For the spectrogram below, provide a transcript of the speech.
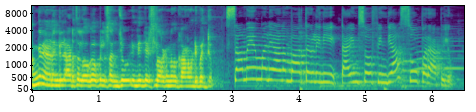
അങ്ങനെയാണെങ്കിൽ അടുത്ത ലോകകപ്പിൽ സഞ്ജു ഇന്ത്യൻ ജേഴ്സിൽ ഇറങ്ങുന്നത് കാണാൻ വേണ്ടി പറ്റും. സമയം മലയാളം വാർത്തകൾ ഇനി ടൈംസ് ഓഫ് ഇന്ത്യ സൂപ്പർ ആപ്പിലും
